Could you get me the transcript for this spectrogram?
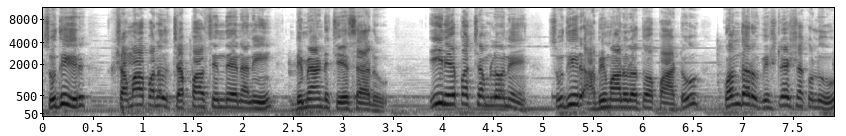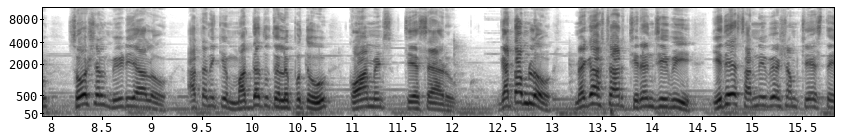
సుధీర్ క్షమాపణలు చెప్పాల్సిందేనని డిమాండ్ చేశారు. ఈ నేపథ్యంలోనే సుధీర్ అభిమానులతో పాటు కొందరు విశ్లేషకులు సోషల్ మీడియాలో అతనికి మద్దతు తెలుపుతూ కామెంట్స్ చేశారు. గతంలో మెగాస్టార్ చిరంజీవి ఇదే సన్నివేశం చేస్తే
